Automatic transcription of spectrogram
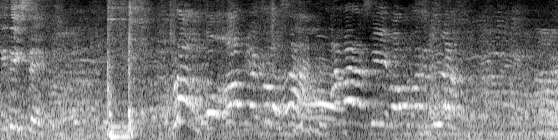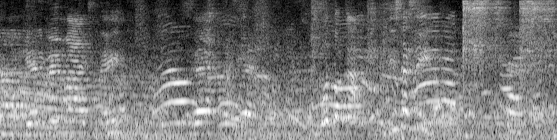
E dice. Pronto, outra coisa. Agora sim, vamos para cima. Mais, né? Certo, certo. Vou tocar. Diz assim.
